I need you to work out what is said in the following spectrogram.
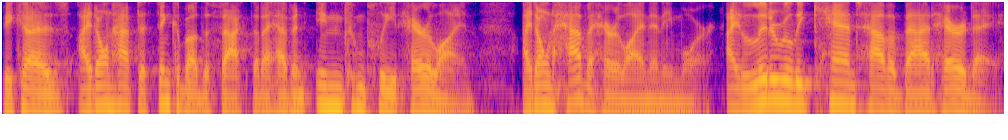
because I don't have to think about the fact that I have an incomplete hairline. I don't have a hairline anymore. I literally can't have a bad hair day.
